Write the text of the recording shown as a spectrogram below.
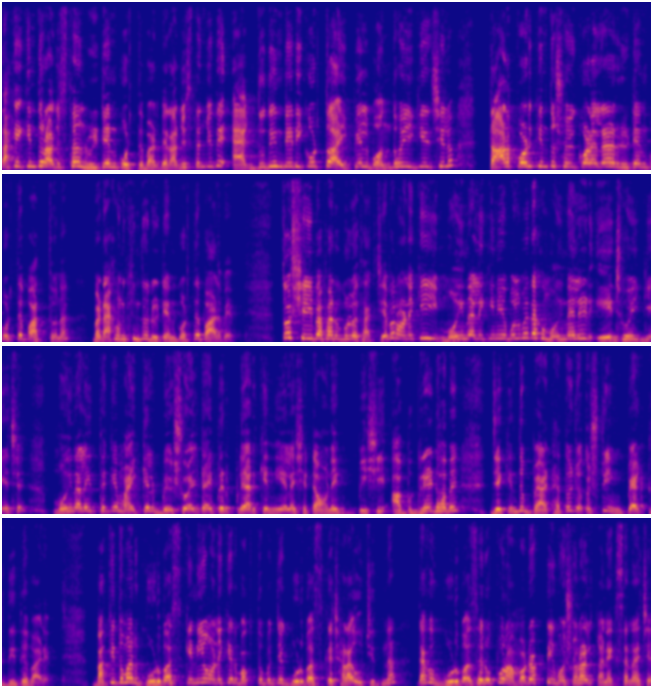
তাকে কিন্তু রাজস্থান রিটেন করতে পারবে। রাজস্থান যদি এক দুদিন দেরি করতো আইপিএল বন্ধ হয়ে গিয়েছিল, তারপর কিন্তু সই করালেরা রিটেন করতে পারতো না বাট এখন কিন্তু রিটেন করতে পারবে। তো সেই ব্যাপারগুলো থাকছে। এবার অনেকেই মইন আলীকে নিয়ে বলবে, দেখো মইন আলীর এজ হয়ে গিয়েছে। মইন আলীর থেকে মাইকেল বেশোয়েল টাইপের প্লেয়ারকে নিয়ে এলে সেটা অনেক বেশি আপগ্রেড হবে, যে কিন্তু ব্যাট হাতেও যথেষ্ট ইম্প্যাক্ট দিতে পারে। বাকি তোমার গুড়বাসকে নিয়ে অনেকের বক্তব্য যে গুড়বাসকে ছাড়া উচিত না। দেখো গুড়বাসের ওপর আমারও একটা ইমোশনাল কানেকশন আছে,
